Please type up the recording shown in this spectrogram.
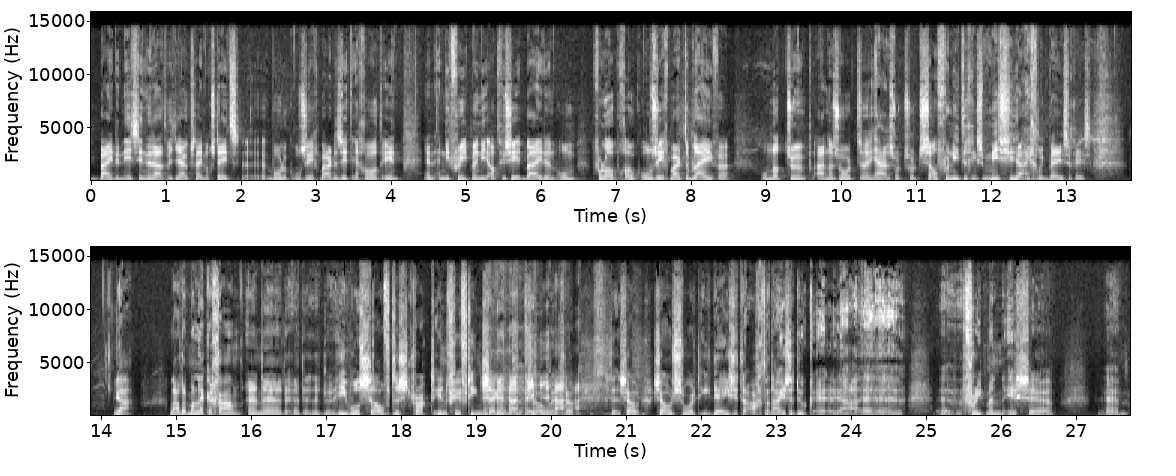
Biden is inderdaad, wat jij ook zei, nog steeds uh, behoorlijk onzichtbaar. Er zit echt wel wat in. En, en die Friedman die adviseert Biden om voorlopig ook onzichtbaar te blijven omdat Trump aan een soort, uh, ja, een soort, soort zelfvernietigingsmissie eigenlijk bezig is. Ja, laat het maar lekker gaan. En uh, he will self-destruct in 15 seconds of zo. ja. Zo'n zo, zo soort idee zit erachter. Nou is het natuurlijk... Uh, ja, Friedman is... Um,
